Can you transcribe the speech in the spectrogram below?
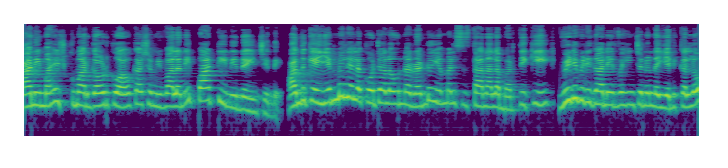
కానీ మహేష్ కుమార్ గౌడ్కు అవకాశం ఇవ్వాలని పార్టీ నిర్ణయించింది. అందుకే ఎమ్మెల్యేల కోటాలో ఉన్న రెండు ఎమ్మెల్సీ స్థానాల భర్తీకి విడివిడిగా నిర్వహించనున్న ఎన్నికల్లో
